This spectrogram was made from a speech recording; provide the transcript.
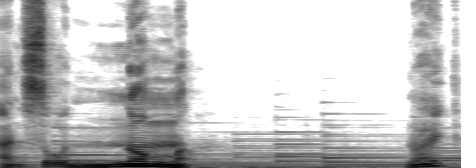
and so numb. Right?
